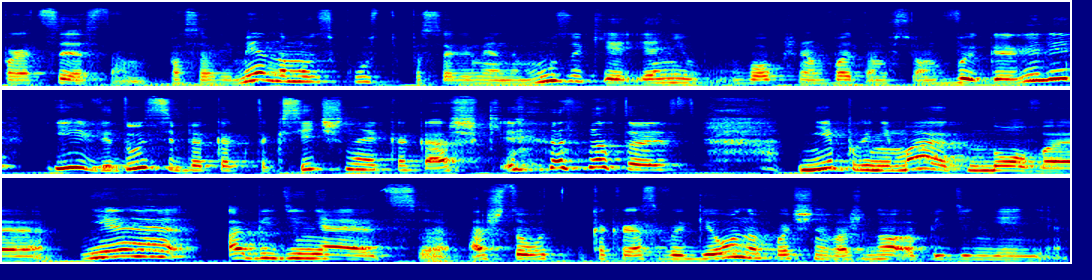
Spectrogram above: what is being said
процесс там, по современному искусству, по современной музыке, и они, в общем, в этом всем выгорели и ведут себя как токсичные какашки. ну, то есть не принимают новое, не объединяются, а что вот как раз в регионах очень важно объединение.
